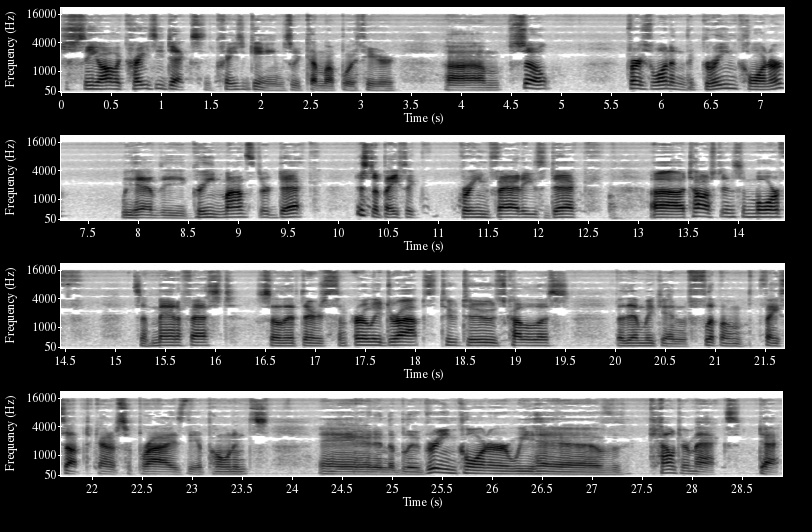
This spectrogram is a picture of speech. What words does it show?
Just see all the crazy decks and crazy games we come up with here. Um, so, first one in the green corner we have the Green Monster deck. Just a basic Green Fatties deck. Uh, tossed in some Morph. It's a Manifest. So that there's some early drops, 2-2s, colorless. But then we can flip them face up to kind of surprise the opponents. And in the blue-green corner, we have Countermax deck.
